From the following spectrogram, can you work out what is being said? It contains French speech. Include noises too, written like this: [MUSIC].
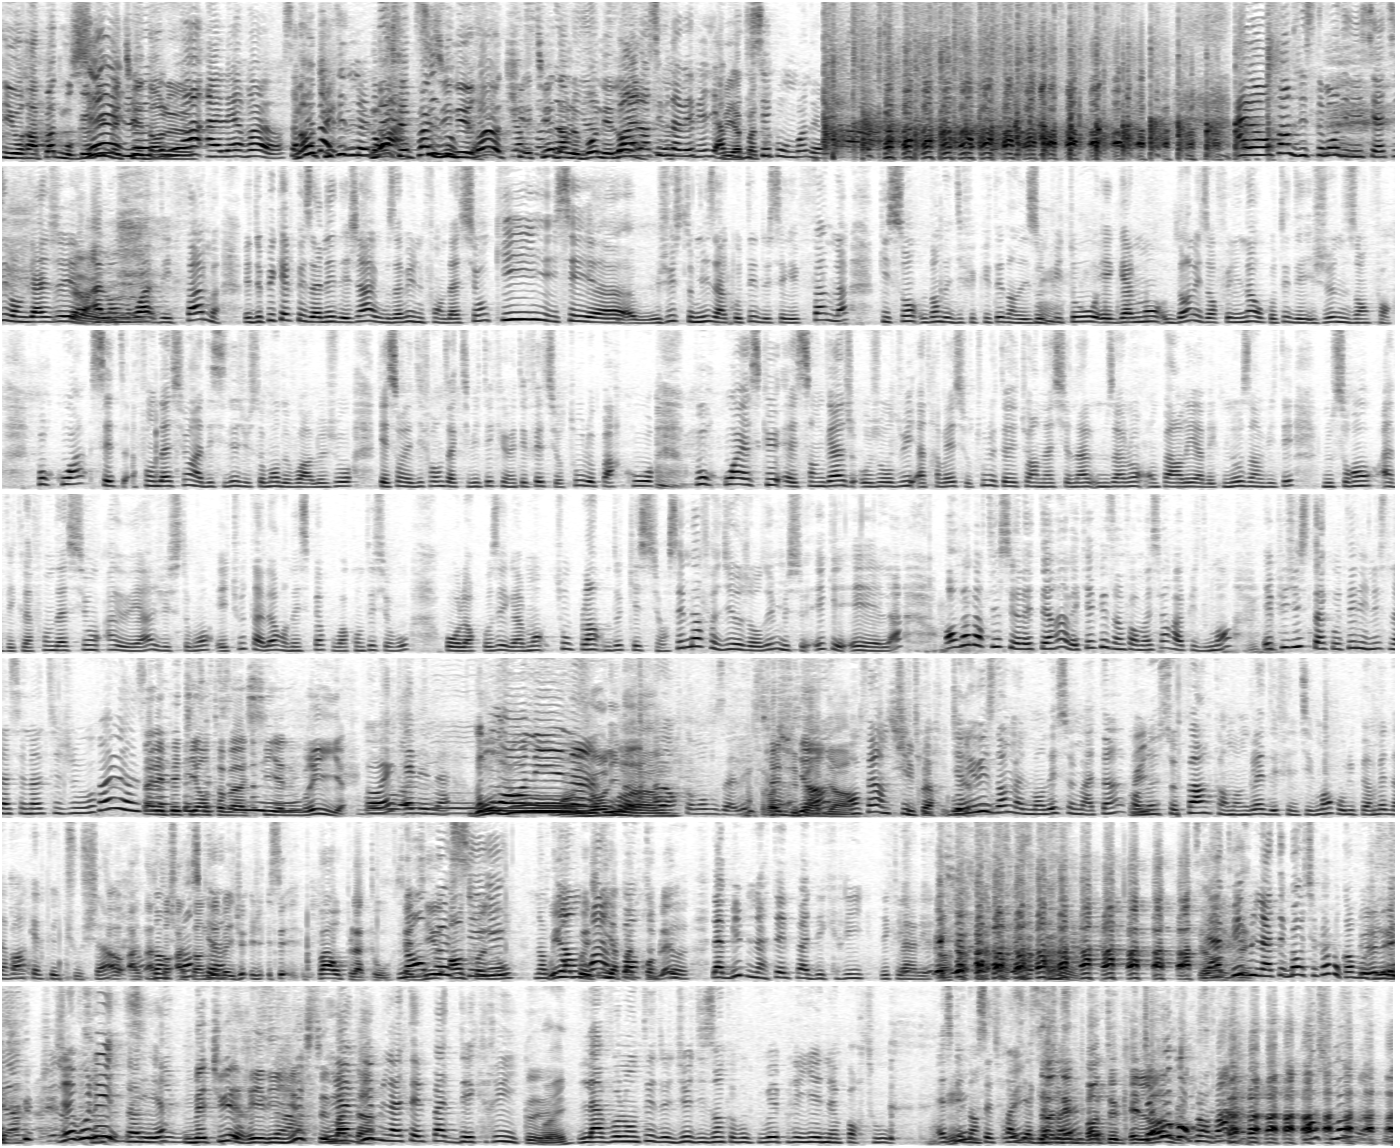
Il n'y aura pas de moquerie, mais tu es dans le... droit à l'erreur. Ça Non, fait tu... partie de mes non c'est pas une erreur. Tu, tu es dans le bon élan. Alors si vous n'avez rien dit, applaudissez pour erreur. [LAUGHS] Alors, on parle justement d'initiatives engagées euh, Ah oui. à l'endroit des femmes. Et depuis quelques années déjà, vous avez une fondation qui s'est euh, juste mise à côté de ces femmes-là qui sont dans des difficultés dans les hôpitaux et également dans les orphelinats aux côtés des jeunes enfants. Pourquoi cette fondation a décidé justement de voir le jour? Quelles sont les différentes activités qui ont été faites sur tout le parcours? Pourquoi est-ce qu'elle s'engage aujourd'hui à travailler sur tout le territoire national? Nous allons en parler avec nos invités. Nous serons avec la fondation AEA justement et tout à l'heure, on espère pouvoir compter sur vous pour leur poser également tout plein de questions. C'est mercredi aujourd'hui, Monsieur Eke est là. On va partir sur les terrains avec quelques informations rapidement. Et puis juste à côté, l'UNIS nationale toujours. Allez, Elle est pétillante, bah, si elle brille. Oui, elle est là. Good Bonjour. morning. Bonjour Lina. Alors, comment vous allez? Ça Très va super bien. bien. On fait un petit Super truc. cool. Jerry Wisdom m'a demandé ce matin qu'on Oui. ne se parle qu'en anglais définitivement pour lui permettre d'avoir quelques touches. hein. Ah, att- Donc, attends- je pense attendez, que- mais je- je- c'est pas au plateau. C'est-à-dire entre essayer. nous. Non, oui, on peut l'endroit essayer, il n'y a pas de problème. peu. La Bible n'a-t-elle pas décrit, déclaré? [LAUGHS] C'est La un Bible vrai- n'a-t-elle... Bon, je ne sais pas pourquoi vous hein. Je voulais dire, Mais tu es religieux ce la matin. Bible n'a-t-elle pas décrit? Que... Oui. la volonté de Dieu disant que vous pouvez prier n'importe où Est-ce que dans cette phrase, il y a quelque Dans chose? n'importe quelle Je ne langue. comprends pas. Franchement,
